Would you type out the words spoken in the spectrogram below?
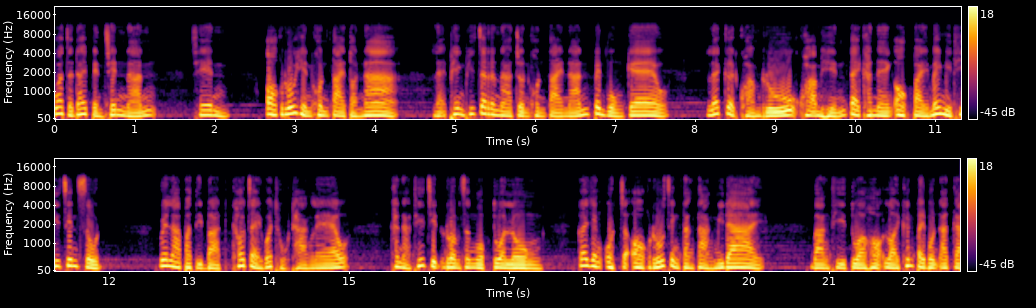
ว่าจะได้เป็นเช่นนั้น เช่น ออกรู้เห็นคนตายต่อหน้า และเพ่งพิจารณาจนคนตายนั้นเป็นวงแก้ว และเกิดความรู้ความเห็นแต่แขนงออกไปไม่มีที่สิ้นสุด เวลาปฏิบัติเข้าใจว่าถูกทางแล้ว ขณะที่จิตรวมสงบตัวลง ก็ยังอดจะออกรู้สิ่งต่างๆไม่ได้ บางทีตัวเหาะลอยขึ้นไปบนอาก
